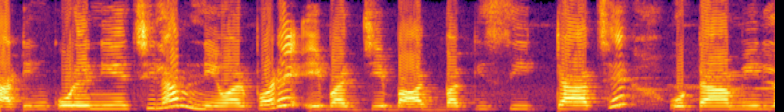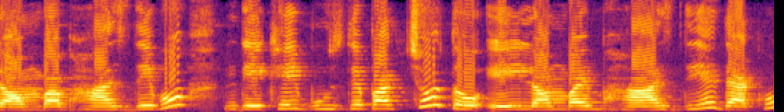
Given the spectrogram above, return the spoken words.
কাটিং করে নিয়েছিলাম নেওয়ার পরে এবার যে বাদ বাকি সিটটা আছে ওটা আমি লম্বা ভাঁজ দেব। দেখেই বুঝতে পারছ? তো এই লম্বায় ভাঁজ দিয়ে দেখো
